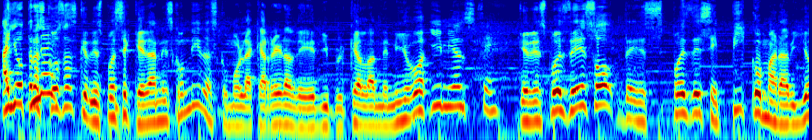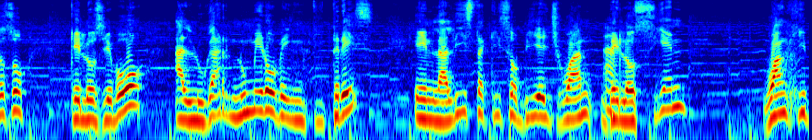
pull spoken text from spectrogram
Hay otras No es- cosas que después se quedan escondidas, como la carrera de Eddie Brickell and the New Bohemians, Sí. que después de eso, después de ese pico maravilloso que los llevó al lugar número 23 en la lista que hizo VH1 Ah. de los 100 One Hit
